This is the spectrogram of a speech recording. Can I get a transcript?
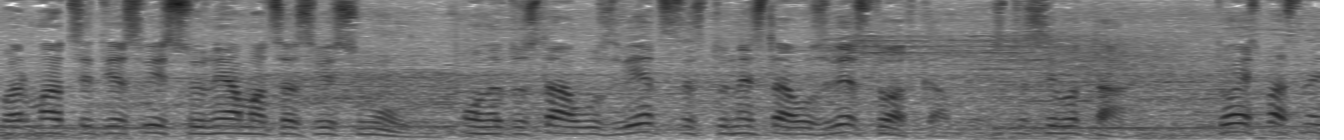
var mācīties visu un jāmācās visu mūžu. Un, ja tu stāv uz vietas, tas tu nestāv uz vietas, tu atkāpies. Tas ir tā. To es pats ne,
